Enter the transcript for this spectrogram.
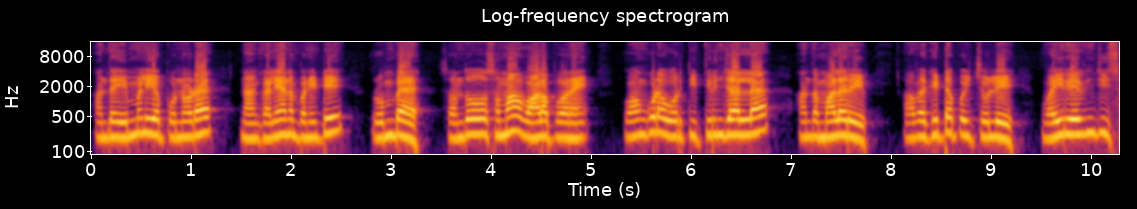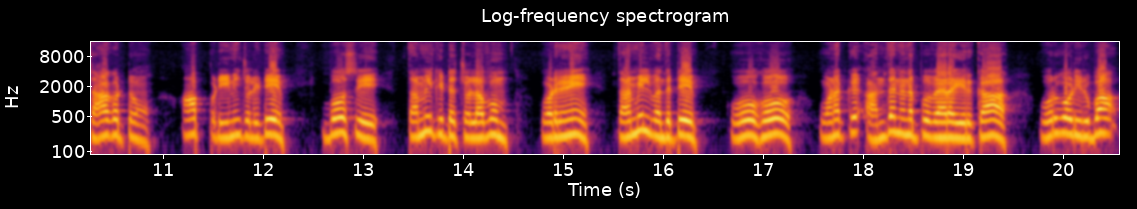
அந்த எம்எல்ஏ பொண்ணோட நான் கல்யாணம் பண்ணிவிட்டு ரொம்ப சந்தோஷமா வாழ போகிறேன் உன் கூட ஒருத்தி திரிஞ்சால அந்த மலர் அவகிட்ட போய் சொல்லு வயிறெறிஞ்சி சாகட்டும் அப்படின்னு சொல்லிட்டு போஸு தமிழ்கிட்ட சொல்லவும் உடனே தமிழ் வந்துட்டு ஓஹோ உனக்கு அந்த நினப்பு வேற இருக்கா? ஒரு கோடி ரூபாய்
